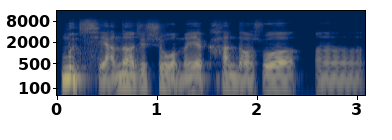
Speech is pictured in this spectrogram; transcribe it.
目前呢，就是我们也看到说，嗯。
